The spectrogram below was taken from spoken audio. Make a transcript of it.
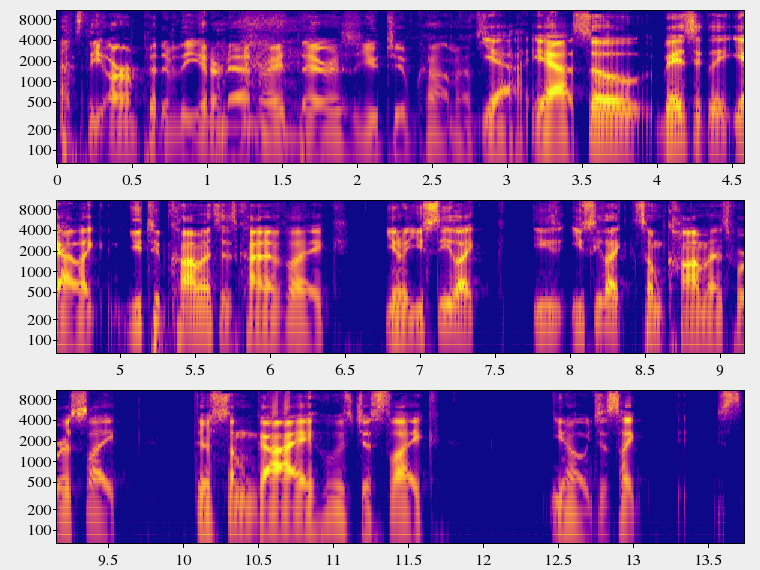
that's the armpit of the internet right there. Is YouTube comments? Yeah, yeah. So basically, yeah, like YouTube comments is kind of like you know you see like you you see like some comments where it's like there's some guy who is just like you know just like just-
